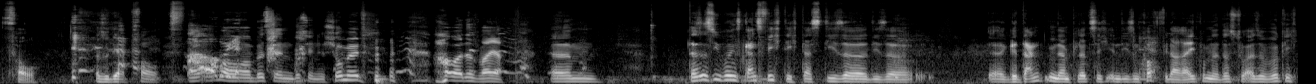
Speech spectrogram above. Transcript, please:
V. Also der V. Da haben wir auch ein bisschen, ein bisschen geschummelt. aber das war ja. Ähm, das ist übrigens ganz wichtig, dass diese, diese äh, Gedanken dann plötzlich in diesen Kopf wieder reinkommen, dass du also wirklich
